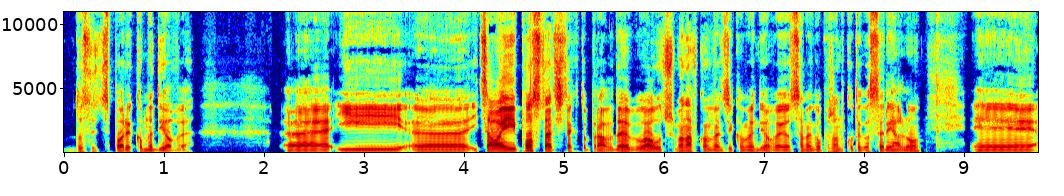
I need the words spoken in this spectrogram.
dosyć spory komediowy. E, I, e, I cała jej postać, tak naprawdę, była utrzymana w konwencji komediowej od samego początku tego serialu. E,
